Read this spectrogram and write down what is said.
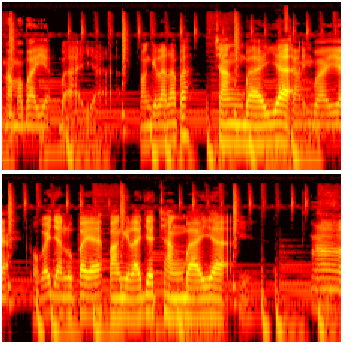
nama Baya Baya. Panggilan apa? Cang Baya. Cang Baya Pokoknya jangan lupa ya, panggil aja Cang Baya. Iya. Eh,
